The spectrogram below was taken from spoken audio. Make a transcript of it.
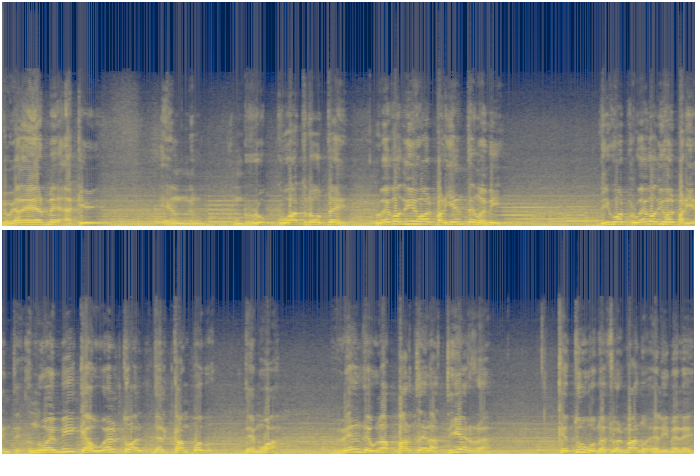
yo voy a leerme aquí en Ruth 4T. Luego dijo al pariente Noemí, luego dijo al pariente, Noemí que ha vuelto del campo de Moab, vende una parte de la tierra que tuvo nuestro hermano Elimelech.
